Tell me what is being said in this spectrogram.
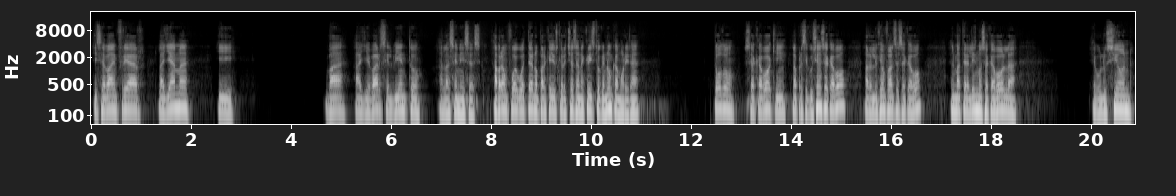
y se va a enfriar la llama y va a llevarse el viento a las cenizas. Habrá un fuego eterno para aquellos que rechazan a Cristo que nunca morirá. Todo se acabó aquí. La persecución se acabó, la religión falsa se acabó, el materialismo se acabó, la evolución,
